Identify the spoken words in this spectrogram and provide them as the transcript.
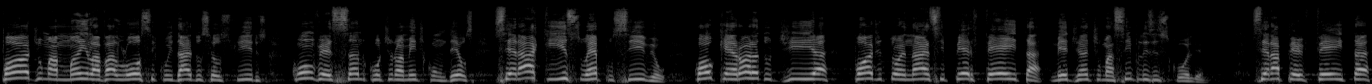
Pode uma mãe lavar louça e cuidar dos seus filhos, conversando continuamente com Deus? Será que isso é possível? Qualquer hora do dia pode tornar-se perfeita mediante uma simples escolha será perfeita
